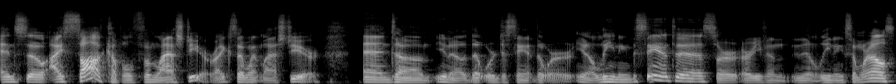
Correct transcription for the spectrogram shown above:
And so I saw a couple from last year, right? Because I went last year. And um, you know, that were DeSant that were, you know, leaning DeSantis or or even you know, leaning somewhere else.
